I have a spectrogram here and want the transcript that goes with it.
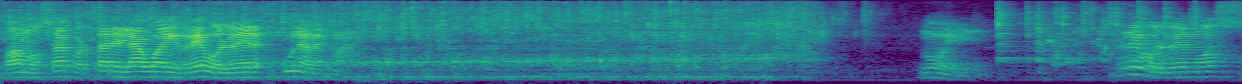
Vamos a cortar el agua y revolver una vez más. Muy bien. Revolvemos.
